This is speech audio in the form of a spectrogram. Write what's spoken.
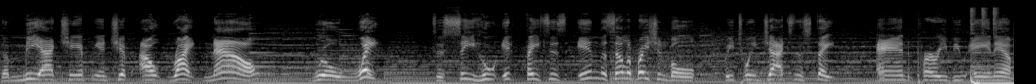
the MEAC championship outright. Now we'll wait to see who it faces in the Celebration Bowl between Jackson State and Prairie View A&M.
